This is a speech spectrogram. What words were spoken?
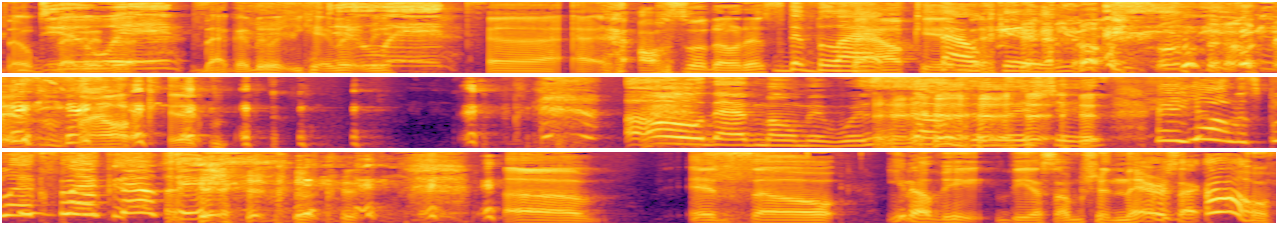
the- Do that could it. That can do it. You can't Do make me. Uh, also known as The Black Falcon. also known as Falcon. Oh, that moment was so delicious. hey y'all, it's Black Falcon. um, and so you know the the assumption there is like, oh,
